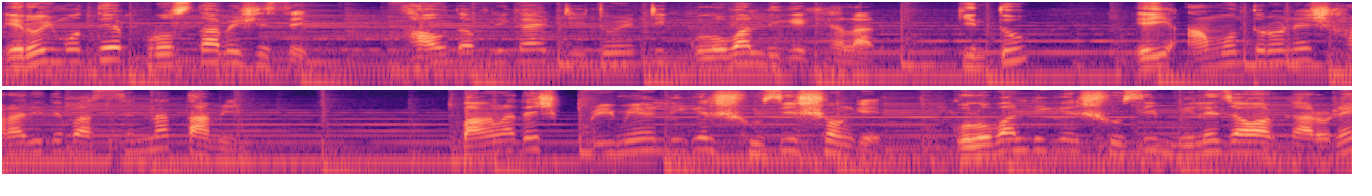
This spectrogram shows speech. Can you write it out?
এরই মধ্যে প্রস্তাব এসেছে সাউথ আফ্রিকায় টি টোয়েন্টি গ্লোবাল লিগে খেলার। কিন্তু এই আমন্ত্রণে সাড়া দিতে পারছেন না তামিম। বাংলাদেশ প্রিমিয়ার লিগের সূচির সঙ্গে গ্লোবাল লিগের সূচি মিলে যাওয়ার কারণে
